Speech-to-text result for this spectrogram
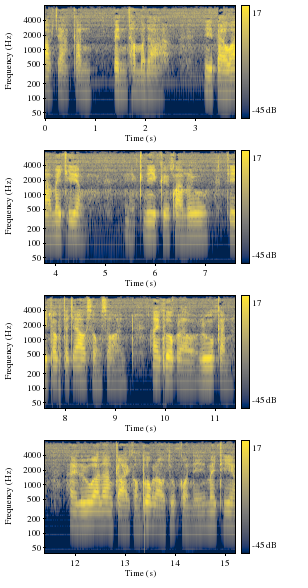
ากจากกันเป็นธรรมดา นี่แปลว่าไม่เที่ยง นี่คือความรู้ที่พระพุทธเจ้าทรงสอน ให้พวกเรารู้กัน ให้รู้ว่าร่างกายของพวกเราทุกคนนี้ไม่เที่ยง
